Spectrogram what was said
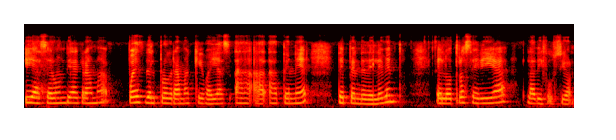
y hacer un diagrama pues del programa que vayas a, a, a tener, depende del evento. El otro sería la difusión,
